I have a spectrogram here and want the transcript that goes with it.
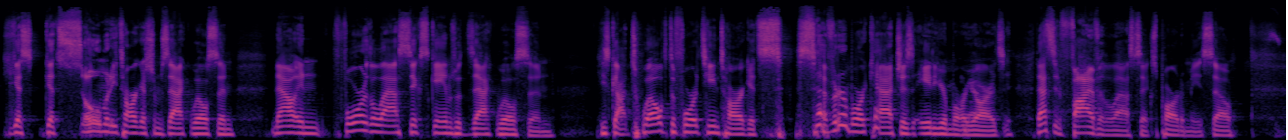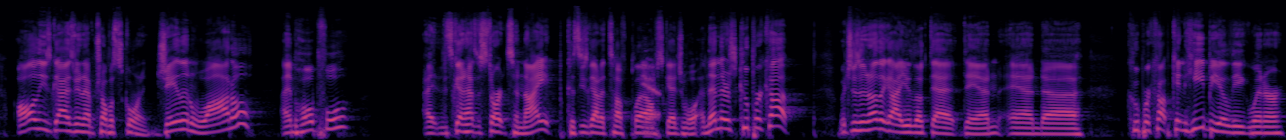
He gets gets so many targets from Zach Wilson. Now, in four of the last six games with Zach Wilson, he's got 12 to 14 targets, seven or more catches, 80 or more yeah. yards. That's in five of the last six, part of me. So all these guys are going to have trouble scoring. Jaylen Waddle, I'm hopeful. It's going to have to start tonight because he's got a tough playoff yeah. schedule. And then there's Cooper Kupp, which is another guy you looked at, Dan. And uh, Cooper Kupp, can he be a league winner?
